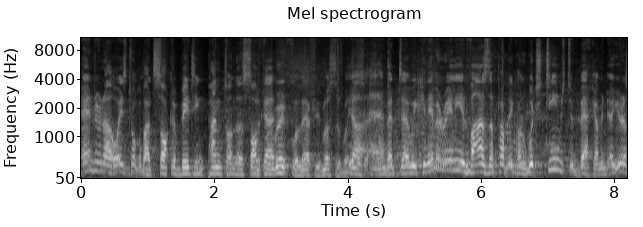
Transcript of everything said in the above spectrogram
Andrew and I always talk about soccer betting, punt on the If soccer. you work for that, you must have worked. Yeah, uh, but uh, we can never really advise the public on which teams to back. I mean, you're a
